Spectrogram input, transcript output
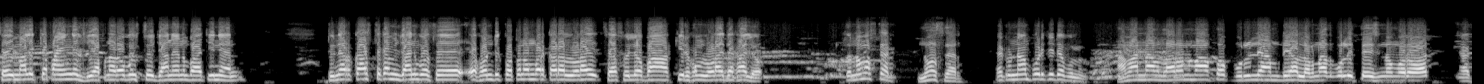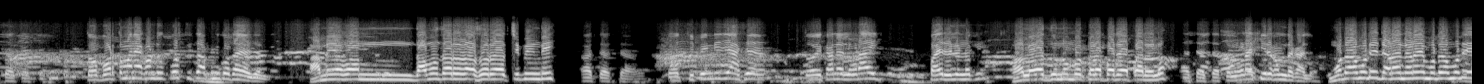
সেই মালিককে পাই গেছি আপনারা অবশ্যই জানেন বা চিনেন। তিনার কাছ থেকে আমি জানব সে এখন কত নম্বর কারা লড়াই শেষ হইল বা কীরকম লড়াই দেখাইলো। তো নমস্কার। নমস্কার। একটু নাম পরিচয়টা বলুন। আমার নাম লালন মাহাতো পুরুলিয়া আমডিহা লোকনাথ বলি তেইশ নম্বর ওয়ার্ড। আচ্ছা আচ্ছা আচ্ছা। তো বর্তমানে এখন উপস্থিত আপনি কোথায় আছেন? আমি এখন দামোদরের আসরে চিপিংডি। আচ্ছা আচ্ছা। তো চিপিংডি যে আছে তো এখানে লড়াই পাই হলো নাকি? হ্যাঁ লড়াই দু নম্বর করা পারে পার হলো। আচ্ছা আচ্ছা। তো লড়াই কীরকম দেখাল? মোটামুটি দাঁড়ায় দাঁড়ায় মোটামুটি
